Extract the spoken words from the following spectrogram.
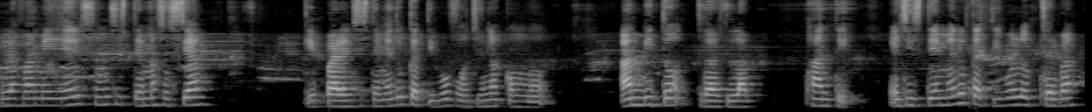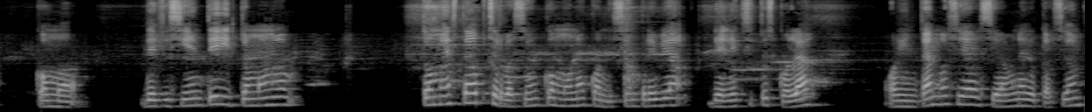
La familia es un sistema social que para el sistema educativo funciona como ámbito traslapante. El sistema educativo lo observa como deficiente y toma una Toma esta observación como una condición previa del éxito escolar, orientándose hacia una educación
